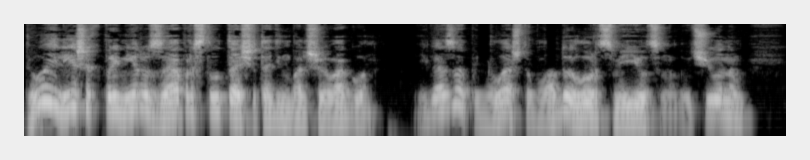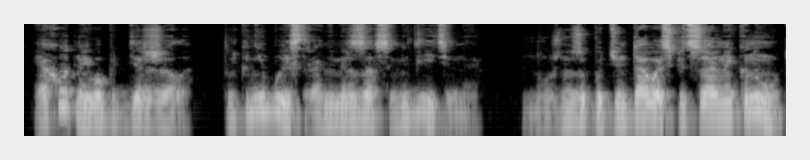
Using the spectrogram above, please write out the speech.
Двое леших, к примеру, запросто утащат один большой вагон». И Газа поняла, что молодой лорд смеется над ученым, и охотно его поддержала. Только не быстро, они мерзавцы медлительные. «Нужно запатентовать специальный кнут»,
